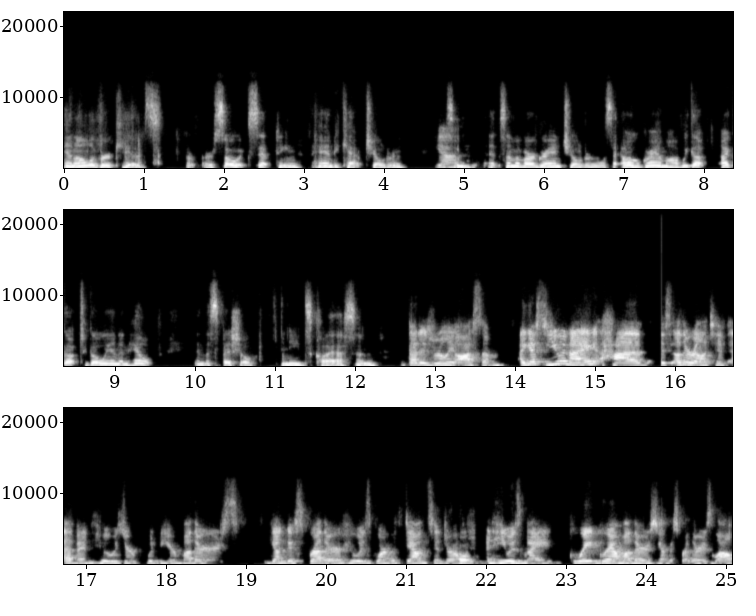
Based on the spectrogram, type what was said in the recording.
And, all of her kids are, are so accepting handicapped children yeah. Some, some of our grandchildren will say oh grandma we got i got to go in and help in the special needs class and that is really awesome. I guess you and i have this other relative evan who is your would be your mother's youngest brother who was born with Down syndrome, oh. and he was my great grandmother's youngest brother as well.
